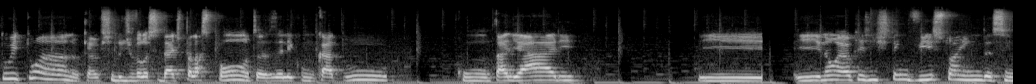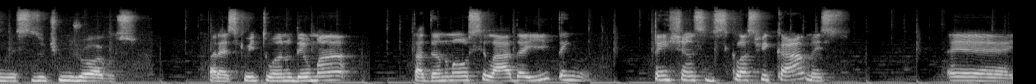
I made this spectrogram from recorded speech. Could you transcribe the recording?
do, Ituano, que é o estilo de velocidade pelas pontas, ali com o Cadu, com o Tagliari. E, e não é o que a gente tem visto ainda, assim, nesses últimos jogos. Parece que o Ituano deu uma. tá dando uma oscilada aí, tem, tem chance de se classificar, mas é,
